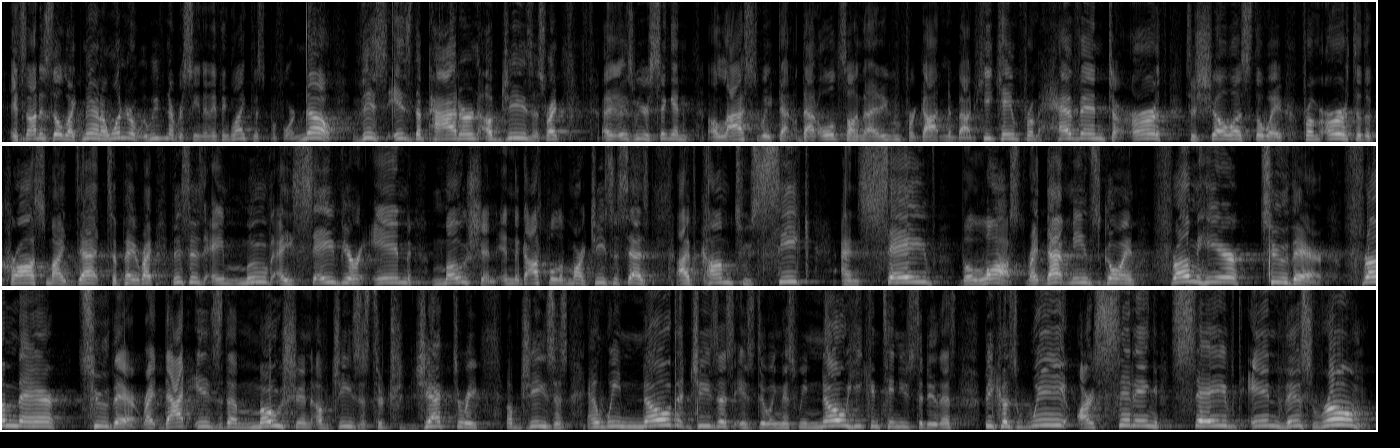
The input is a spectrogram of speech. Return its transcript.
It's not as though, like, man, I wonder, we've never seen anything like this before. No, this is the pattern of Jesus, right? As we were singing uh, last week, that, that old song that I'd even forgotten about. He came from heaven to earth to show us the way, from earth to the cross, my debt to pay, right? This is a move, a Savior in motion. In the Gospel of Mark, Jesus says, I've come to seek and save the lost, right? That means going from here to there, from there to there, right? That is the motion of Jesus, the trajectory of Jesus. And we know that Jesus is doing this. We know he continues to do this because we are sitting saved in this room.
